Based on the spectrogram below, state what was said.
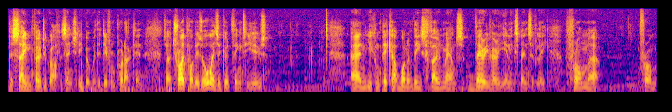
the same photograph essentially but with a different product in. So a tripod is always a good thing to use and you can pick up one of these phone mounts very very inexpensively from uh, from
